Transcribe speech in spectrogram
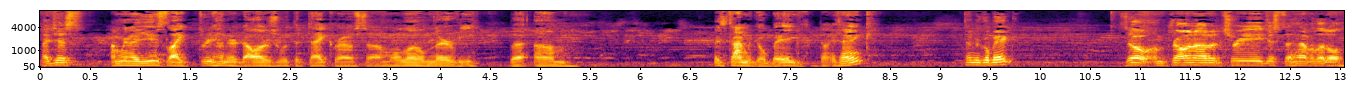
I just, I'm gonna use like $300 worth of Dichro, so I'm a little nervy. But, um, it's time to go big, don't you think? Time to go big? So, I'm drawing out a tree just to have a little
